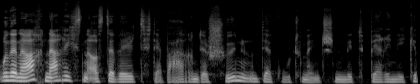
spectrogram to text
Und danach Nachrichten aus der Welt der Baren, der Schönen und der Gutmenschen mit Berenike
